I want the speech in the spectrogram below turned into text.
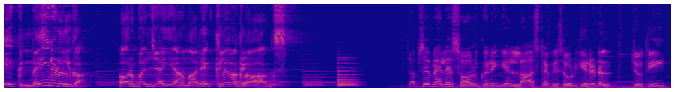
एक नई रिडल का और बन जाइए हमारे क्लेवर क्लॉक्स सबसे पहले सॉल्व करेंगे लास्ट एपिसोड की रिडल जो थी,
